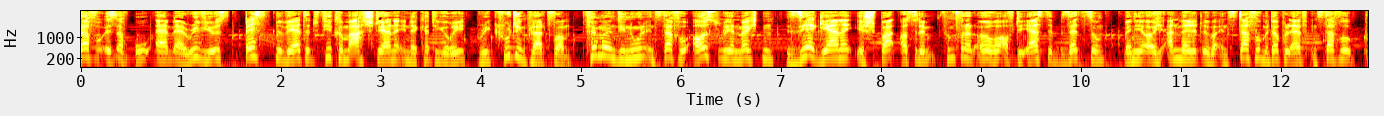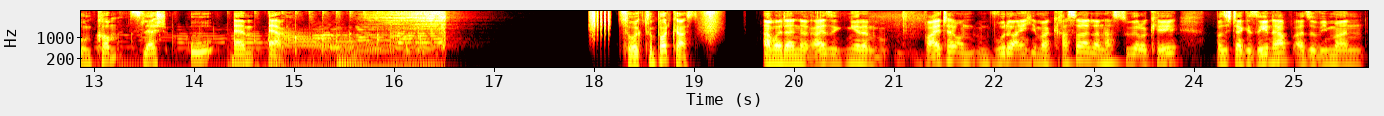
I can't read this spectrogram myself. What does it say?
ist auf OMR Reviews bestbewertet 4,8 Sterne in der Kategorie Recruiting Plattform. Firmen, die nun Instafo ausprobieren möchten, sehr gerne. Ihr spart außerdem 500 Euro auf die erste Besetzung, wenn ihr euch anmeldet über Instafo mit Doppel F instafo.com slash OMR. Zurück zum Podcast. Aber deine Reise ging ja dann weiter und, und, wurde eigentlich immer krasser. Dann hast du gesagt, okay, was ich da gesehen habe, also wie man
